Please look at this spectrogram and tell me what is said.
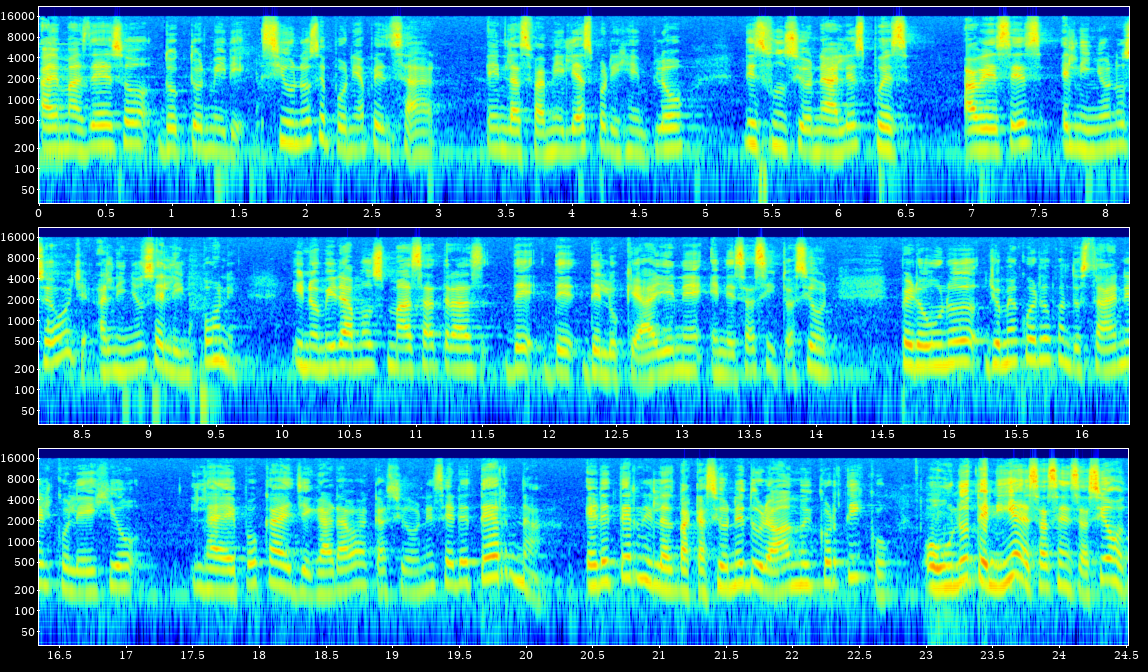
además de eso, doctor, mire, si uno se pone a pensar en las familias, por ejemplo, disfuncionales, pues a veces el niño no se oye, al niño se le impone y no miramos más atrás de, de- de lo que hay en, e- en esa situación. Pero uno, yo me acuerdo cuando estaba en el colegio, la época de llegar a vacaciones era eterna, era eterna y las vacaciones duraban muy cortico, o uno tenía esa sensación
